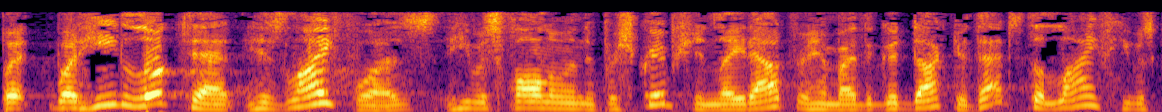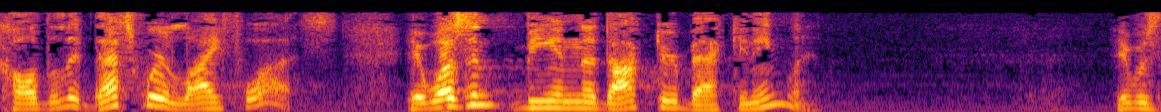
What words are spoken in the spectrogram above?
But what he looked at, his life was, he was following the prescription laid out for him by the good doctor. That's the life he was called to live. That's where life was. It wasn't being a doctor back in England. It was,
